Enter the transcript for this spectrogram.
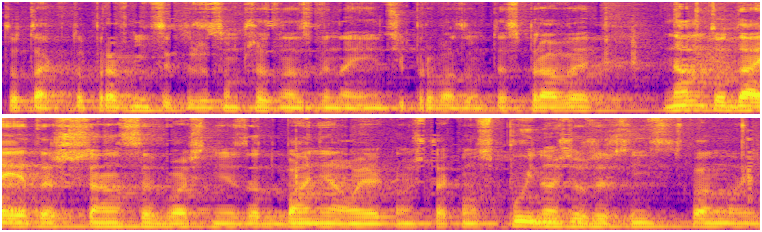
to tak, to prawnicy, którzy są przez nas wynajęci, prowadzą te sprawy. Nam to daje też szansę właśnie zadbania o jakąś taką spójność orzecznictwa, no i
